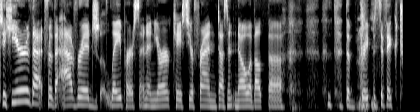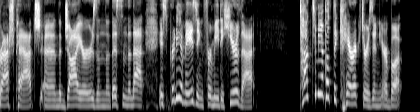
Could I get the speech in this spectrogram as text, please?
to hear that for the average layperson, in your case, your friend doesn't know about the the Great Pacific Trash Patch and the gyres and the this and the that is pretty amazing for me to hear that. Talk to me about the characters in your book.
